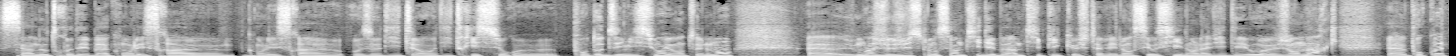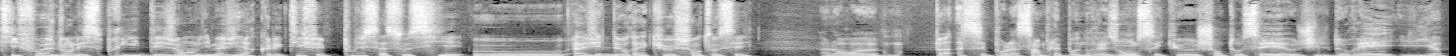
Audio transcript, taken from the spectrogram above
c'est un autre débat qu'on laissera, euh, qu'on laissera euh, aux auditeurs, auditrices sur, euh, pour d'autres émissions éventuellement. Moi, je veux juste lancer un petit débat, un petit pic que je t'avais lancé aussi dans la vidéo, Jean-Marc. Pourquoi Tifauge, dans l'esprit des gens, l'imaginaire collectif est plus associé à Gilles de Rais que Chantossé Alors, c'est pour la simple et bonne raison, c'est que Chantossé, Gilles de Ré, il y a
